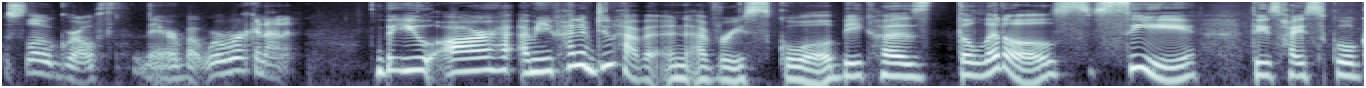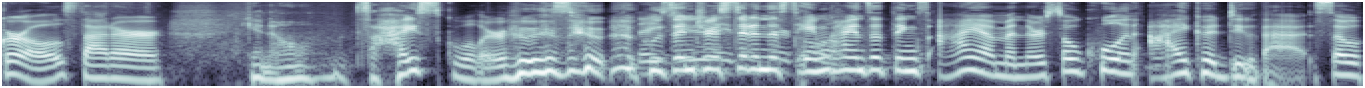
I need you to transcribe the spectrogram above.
slow growth there, but we're working on it. But you are, I mean, you kind of do have it in every school because the littles see these high school girls that are, you know, it's a high schooler who's who, who's do, interested in the same cool. kinds of things I am, and they're so cool, and I could do that. So,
